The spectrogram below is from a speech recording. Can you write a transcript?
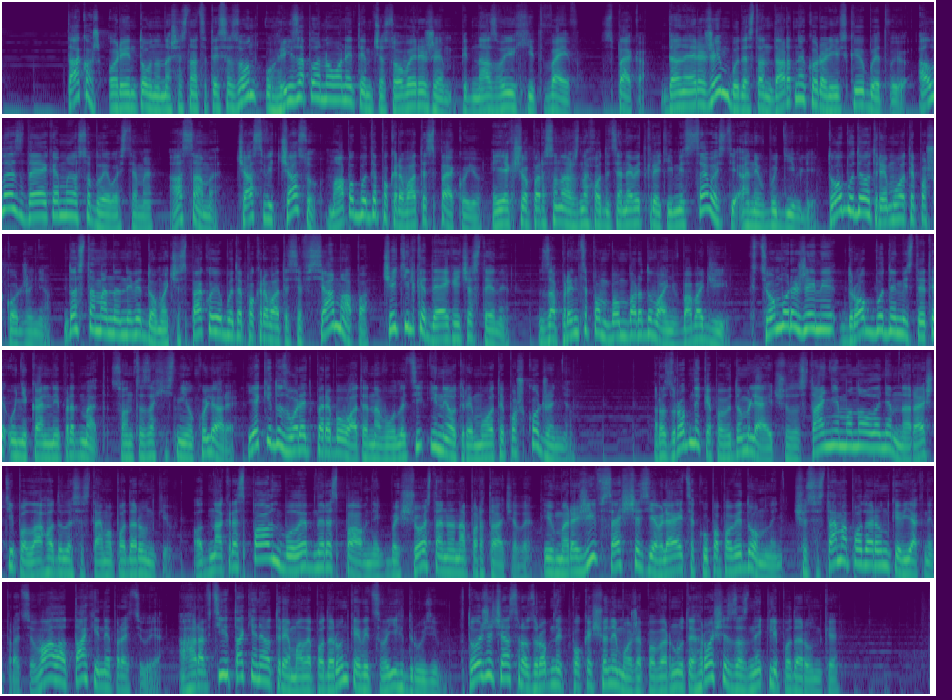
Також орієнтовно на 16 сезон у грі запланований тимчасовий режим під назвою Heat Wave спека. Даний режим буде стандартною королівською битвою, але з деякими особливостями. А саме, час від часу мапа буде покривати спекою, і якщо персонаж знаходиться на відкритій місцевості, а не в будівлі, то буде отримувати пошкодження. Достаменно невідомо, чи спекою буде покриватися вся мапа, чи тільки деякі частини. За принципом бомбардувань в Бабаджі. В цьому режимі дроп буде містити унікальний предмет сонцезахисні окуляри, які дозволять перебувати на вулиці і не отримувати пошкодження. Розробники повідомляють, що з останнім оновленням нарешті полагодили систему подарунків. Однак респаун були б не респаун, якби щось та не напартачили. І в мережі все ще з'являється купа повідомлень, що система подарунків як не працювала, так і не працює. А гравці так і не отримали подарунки від своїх друзів. В той же час розробник поки що не може повернути гроші за зниклі подарунки.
